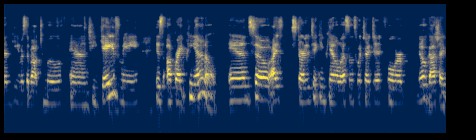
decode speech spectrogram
and he was about to move and he gave me his upright piano. And so i started taking piano lessons which i did for oh gosh i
